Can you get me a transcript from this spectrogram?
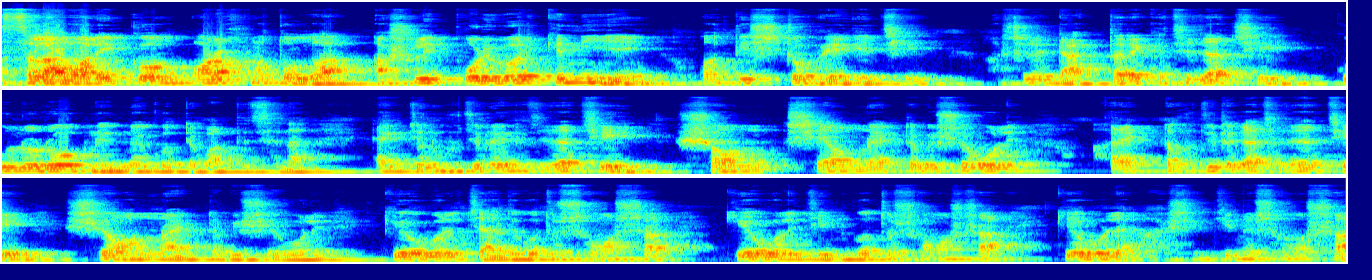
আসসালামু আলাইকুম ওরহমতুল্লাহ আসলে পরিবারকে নিয়ে অতিষ্ঠ হয়ে গেছি। আসলে ডাক্তারের কাছে যাচ্ছি, কোনো রোগ নির্ণয় করতে পারতেছে না। একজন হুজুরের কাছে যাচ্ছি সে অন্য একটা বিষয় বলে। আর একটা হুজুরের কাছে যাচ্ছি, সে অন্য একটা বিষয় বলে। কেউ বলে জাদুগত সমস্যা কেউ বলে জিনগত সমস্যা, কেউ বলে আশিক জিনের সমস্যা,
